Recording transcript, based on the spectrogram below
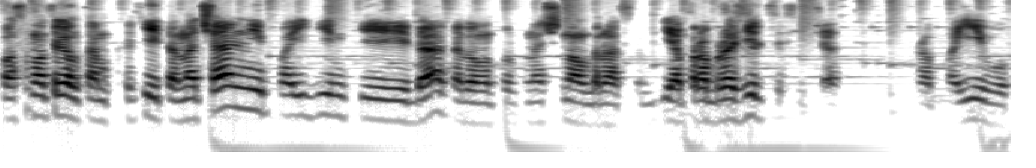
посмотрел там какие-то начальные поединки, да, когда он только начинал драться. Я про бразильца сейчас про Паиву.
